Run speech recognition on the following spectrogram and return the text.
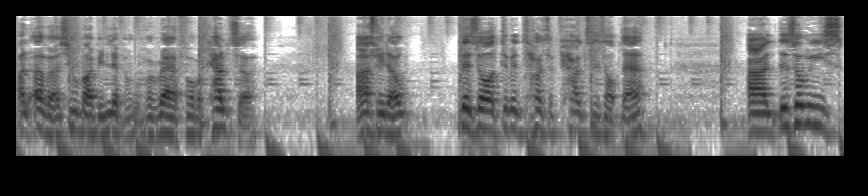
and others who might be living with a rare form of cancer. As we know, there's all different types of cancers out there, and there's always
